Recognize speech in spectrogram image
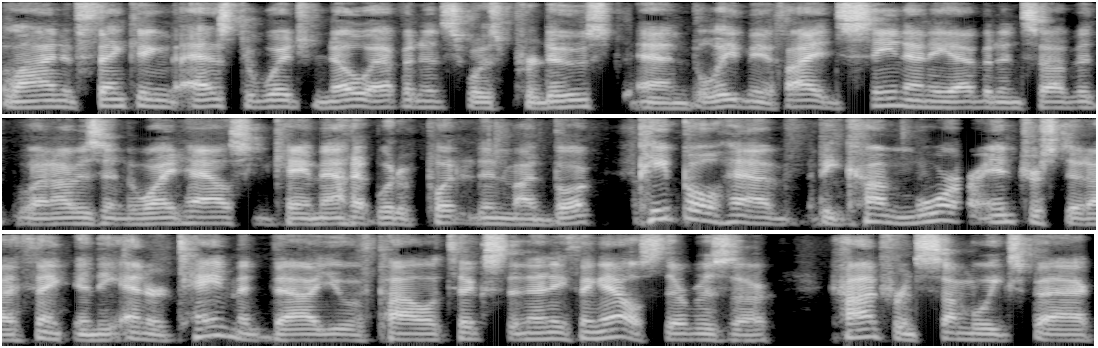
line of thinking as to which no evidence was produced. And believe me, if I had seen any evidence of it when I was in the White House and came out, I would have put it in my book. People have become more interested, I think, in the entertainment value of politics than anything else. There was a conference some weeks back.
